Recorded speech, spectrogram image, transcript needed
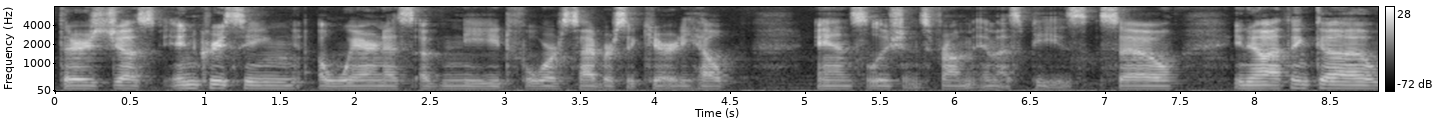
there's just increasing awareness of need for cybersecurity help and solutions from MSPs. So, you know, I think, uh,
